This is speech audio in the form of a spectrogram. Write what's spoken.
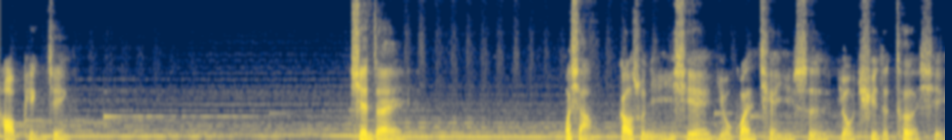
好平静。现在，我想告诉你一些有关潜意识有趣的特性。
